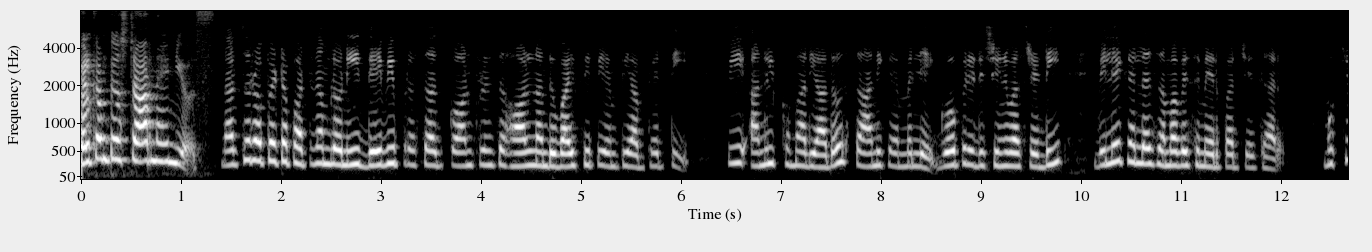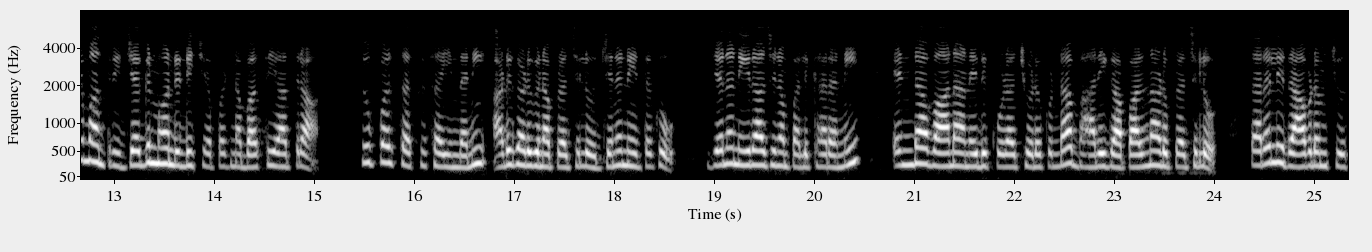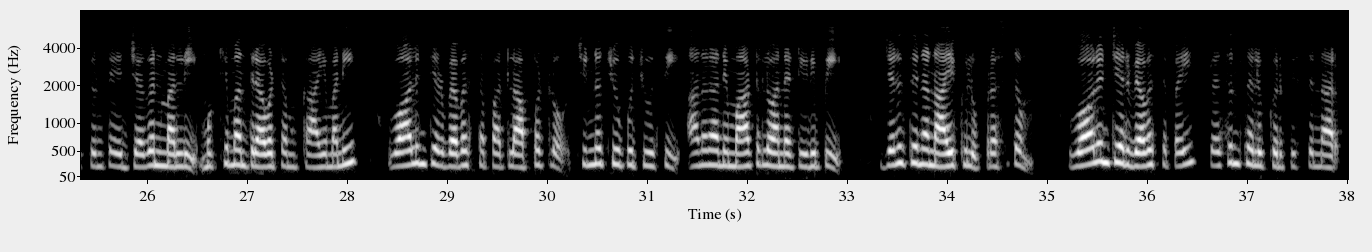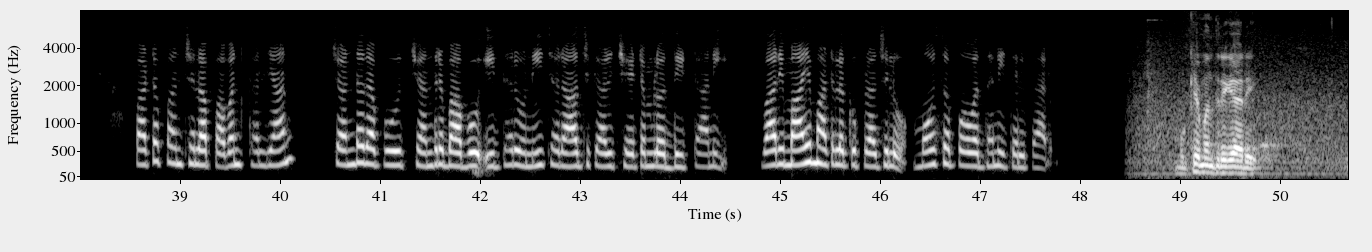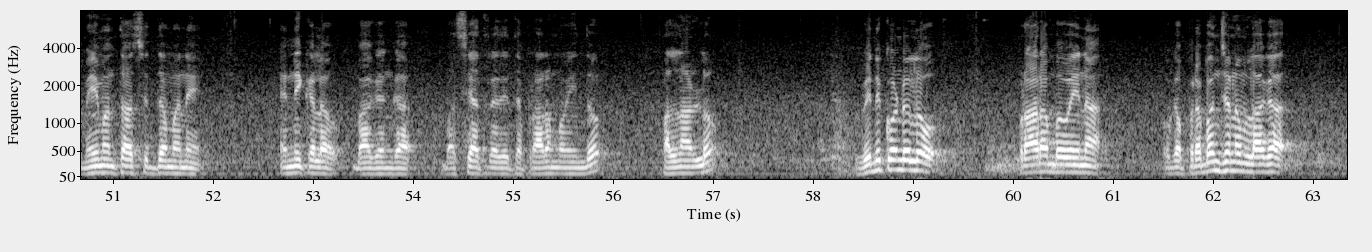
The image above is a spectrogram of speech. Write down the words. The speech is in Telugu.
Welcome to star nine news. Narasaraopet పట్టణంలోని దేవి ప్రసాద్ కాన్ఫరెన్స్ హాల్ నందు వైసీపీ ఎంపీ అభ్యర్థి పి అనిల్ కుమార్ యాదవ్ స్థానిక ఎమ్మెల్యే గోపిరెడ్డి శ్రీనివాసరెడ్డి విలేకరుల సమావేశం ఏర్పాటు చేశారు. ముఖ్యమంత్రి జగన్మోహన్ రెడ్డి చేపట్టిన బస్సు యాత్ర సూపర్ సక్సెస్ అయిందని అడుగడుగున ప్రజలు జననేతకు జన నీరాజనం పలికారని ఎండా వాన అనేది కూడా చూడకుండా భారీగా పల్నాడు ప్రజలు తరలి రావడం చూస్తుంటే జగన్ మళ్ళీ ముఖ్యమంత్రి అవటం ఖాయమని వాలంటీర్ వ్యవస్థ పట్ల అప్పట్లో చిన్న చూపు చూసి అనరాని మాటలు అన్న టీడీపీ జనసేన నాయకులు ప్రస్తుతం వాలంటీర్ వ్యవస్థపై ప్రశంసలు కురిపిస్తున్నారు. పటపంచల పవన్ కళ్యాణ్ చండరపు చంద్రబాబు ఇద్దరు నీచ రాజకీయాలు చేయటంలో దిట్ట అని వారి మాయమాటలకు ప్రజలు మోసపోవద్దని తెలిపారు. ముఖ్యమంత్రి గారి మేమంతా సిద్ధమనే ఎన్నికలో భాగంగా బస్ యాత్ర ఏదైతే ప్రారంభమైందో పల్నాడులో వెనుకొండలో ప్రారంభమైన ఒక ప్రభంజనం లాగా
